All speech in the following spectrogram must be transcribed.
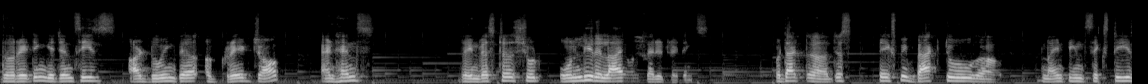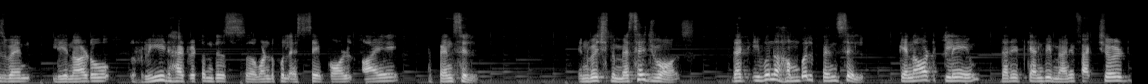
the rating agencies are doing their, a great job and hence the investors should only rely on credit ratings. But that uh, just takes me back to 1960s uh, when Leonard Read had written this uh, wonderful essay called i a pencil, in which the message was that even a humble pencil cannot claim that it can be manufactured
